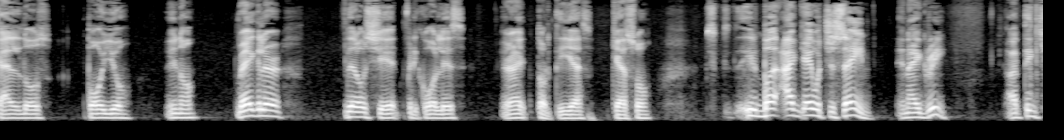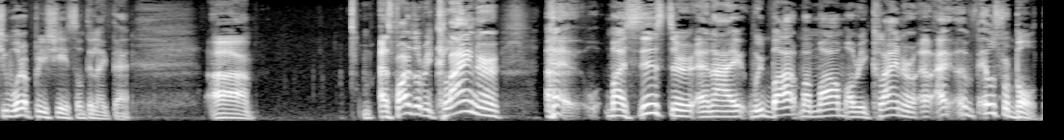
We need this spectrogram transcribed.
caldos, pollo, you know, regular little shit, frijoles, right? Tortillas, queso. But I get what you're saying, and I agree. I think she would appreciate something like that. Uh, as far as a recliner, I, my sister and I, we bought my mom a recliner. Uh, I, um, it was for both.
